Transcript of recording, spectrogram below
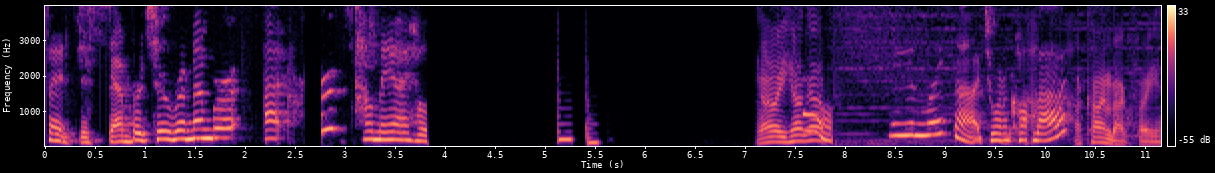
Said December to remember at Hertz. How may I help? Oh, he hung up. You didn't like that. Do you want to call back? I'll call him back for you.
